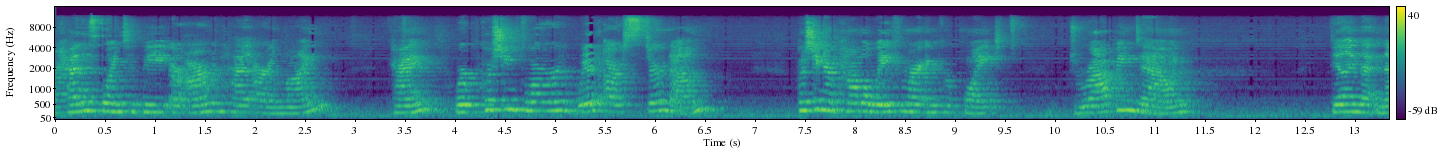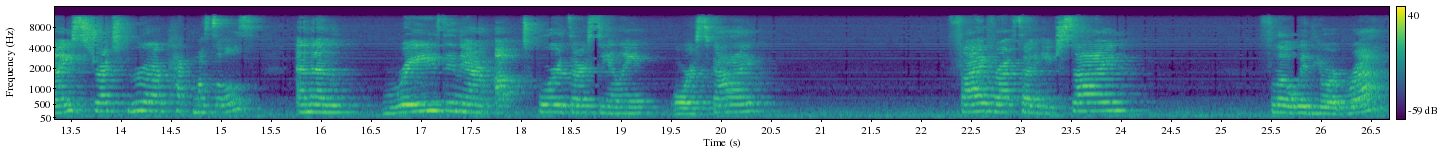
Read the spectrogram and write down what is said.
head is going to be, our arm and head are in line, okay? We're pushing forward with our sternum, pushing our palm away from our anchor point, dropping down, Feeling that nice stretch through our pec muscles, and then raising the arm up towards our ceiling or sky. Five reps on each side. Flow with your breath,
